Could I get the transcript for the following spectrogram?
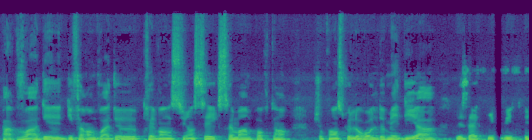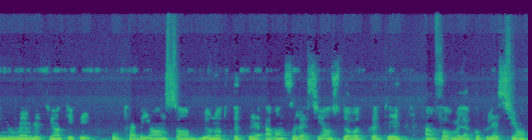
par voie des différentes voies de prévention, c'est extrêmement important. Je pense que le rôle de médias, les activistes et nous-mêmes les scientifiques pour travailler ensemble, de notre côté avancer la science, de votre côté informer la population,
